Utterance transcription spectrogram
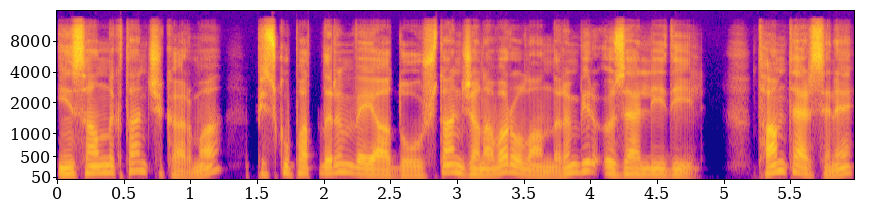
İnsanlıktan çıkarma, psikopatların veya doğuştan canavar olanların bir özelliği değil. Tam tersine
